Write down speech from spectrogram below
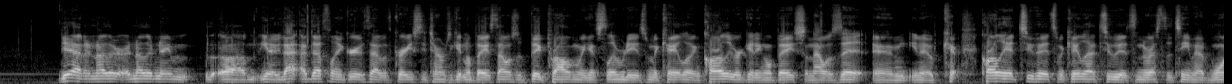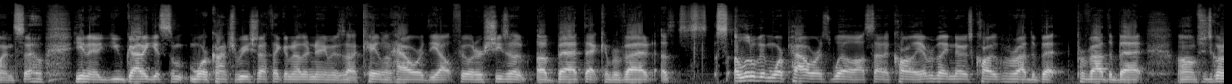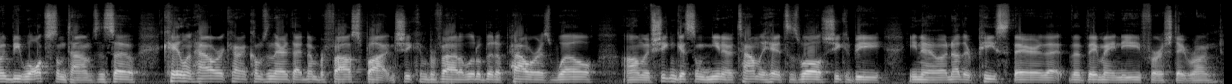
Yeah, and another another name, um, you know, that I definitely agree with that with Gracie in terms of getting on base. That was a big problem against Liberty is Michaela and Carly were getting on base, and that was it. And you know, Carly had two hits, Michaela had two hits, and the rest of the team had one. So you know, you've got to get some more contribution. I think another name is uh, Kaylin Howard, the outfielder. She's a, a bat that can provide a, a, little bit more power as well outside of Carly. Everybody knows Carly can provide the bat. Provide the bat. Um, she's going to be walked sometimes, and so Kaylin Howard kind of comes in there at that number five spot, and she can provide a little bit of power as well. Um, if she can get some, you know, timely hits as well, she could be, you know, another piece there that, that they may need for a state run.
